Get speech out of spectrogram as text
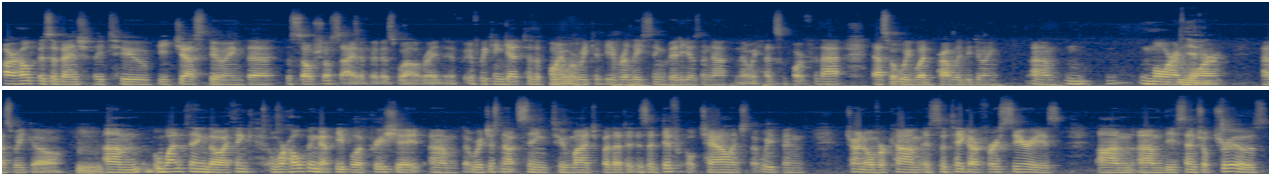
our hope is eventually to be just doing the, the social side of it as well, right? If, if we can get to the point where we could be releasing videos enough and that we had support for that, that's what we would probably be doing um, m- more and Yeah. more as we go. Um, one thing, though, I think we're hoping that people appreciate um, that we're just not seeing too much, but that it is a difficult challenge that we've been trying to overcome is to take our first series on um, the essential truths.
